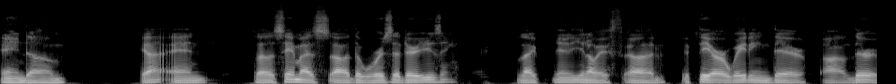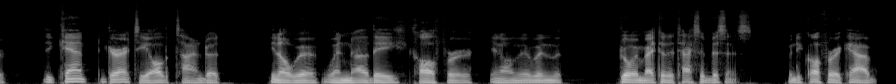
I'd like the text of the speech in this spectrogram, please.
And um, yeah and uh, same as uh, the words that they're using. Like you know if uh, if they are waiting there uh, they're you can't guarantee all the time that you know when uh, they call for you know when going back to the taxi business when you call for a cab,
